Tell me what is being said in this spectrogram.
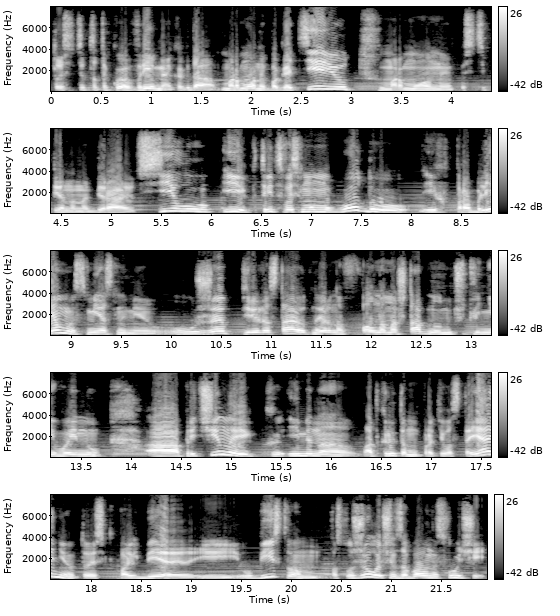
То есть это такое время, когда мормоны богатеют, мормоны постепенно набирают силу, и к 1938 году их проблемы с местными уже перерастают, наверное, в полномасштабную, ну чуть ли не войну. А причиной к именно открытому противостоянию, то есть к пальбе и убийствам, послужил очень забавный случай.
